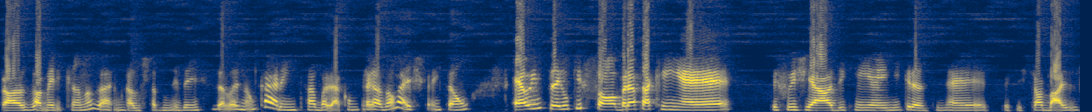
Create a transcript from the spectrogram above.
as americanas, no caso estadunidenses, elas não querem trabalhar como empregada doméstica. Então, é o emprego que sobra para quem é refugiado e quem é imigrante, né? Esses trabalhos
